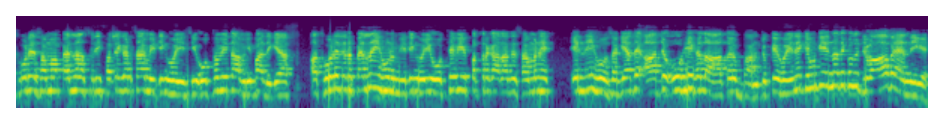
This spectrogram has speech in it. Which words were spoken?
ਥੋੜੇ ਸਮਾਂ ਪਹਿਲਾਂ ਸ੍ਰੀ ਫਤਿਹਗੜ੍ਹ ਸਾਹਿਬ ਮੀਟਿੰਗ ਹੋਈ ਸੀ ਉੱਥੋਂ ਵੀ ਧਾਮੀ ਭੱਜ ਗਿਆ। ਆ ਥੋੜੇ ਦਿਨ ਪਹਿਲਾਂ ਹੀ ਹੁਣ ਮੀਟਿੰਗ ਹੋਈ ਉੱਥੇ ਵੀ ਪੱਤਰਕਾਰਾਂ ਦੇ ਸਾਹਮਣੇ ਇਹ ਨਹੀਂ ਹੋ ਸਕਿਆ ਤੇ ਅੱਜ ਉਹੀ ਹਾਲਾਤ ਬਣ ਚੁੱਕੇ ਹੋਏ ਨੇ ਕਿਉਂਕਿ ਇਹਨਾਂ ਦੇ ਕੋਲ ਜਵਾਬ ਹੈ ਨਹੀਂਗੇ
